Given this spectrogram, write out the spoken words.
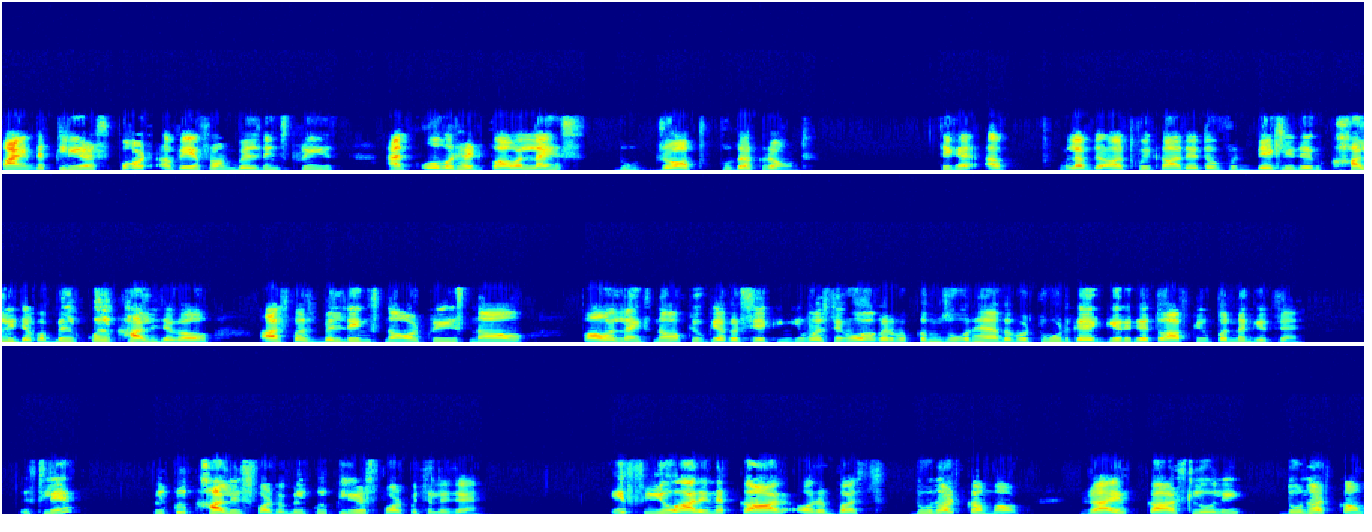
Find the clear spot away from building trees and overhead power lines drop to the ground ठीक है? अब मतलब अर्थक्वेक आ जाए तो देख लीजिए, खाली जगह, बिल्कुल खाली जगह हो। आसपास बिल्डिंग्स ना हो ट्रीज ना हो पावर लाइन्स ना हो क्योंकि अगर शेकिंग की वजह से वो अगर वो कमज़ोर है, अगर वो टूट गए, गिर गए तो आपके ऊपर ना गिर जाए। इसलिए बिल्कुल खाली स्पॉट पे, बिल्कुल क्लियर स्पॉट पे चले जाए। If you are in a car or a bus do not come out drive car slowly do not come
